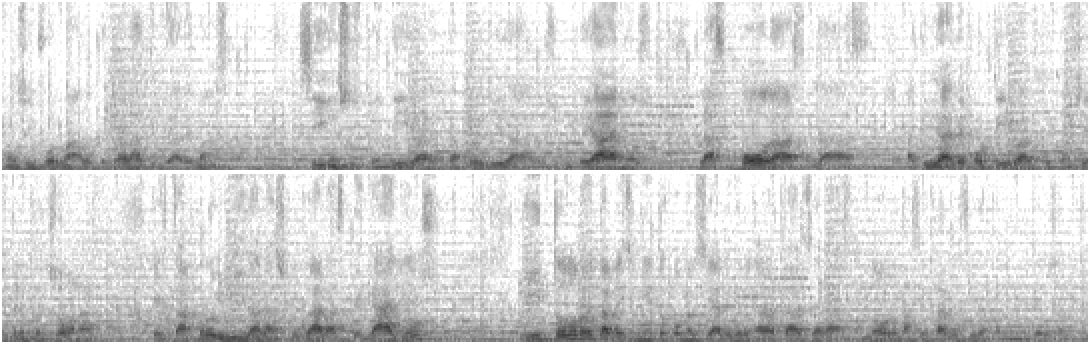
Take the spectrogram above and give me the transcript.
hemos informado que todas las actividades de masa siguen suspendidas, están prohibidas los cumpleaños, las bodas, las actividades deportivas que concentren personas, están prohibidas las jugadas de gallos y todos los establecimientos comerciales deben adaptarse a las normas establecidas por el Ministerio de Salud.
